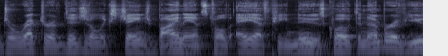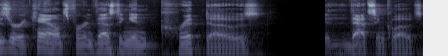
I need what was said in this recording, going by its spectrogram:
director of digital exchange Binance told AFP News, quote, the number of user accounts for investing in cryptos, that's in quotes,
